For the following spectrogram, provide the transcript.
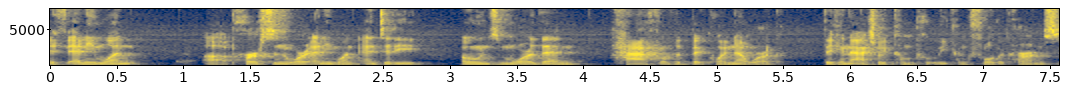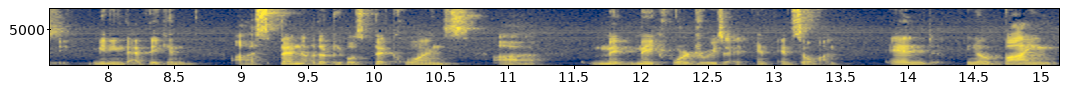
if any one uh, person or any one entity owns more than half of the Bitcoin network, they can actually completely control the currency, meaning that they can uh, spend other people's Bitcoins, uh, make, make forgeries, and, and so on. And you know, buying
